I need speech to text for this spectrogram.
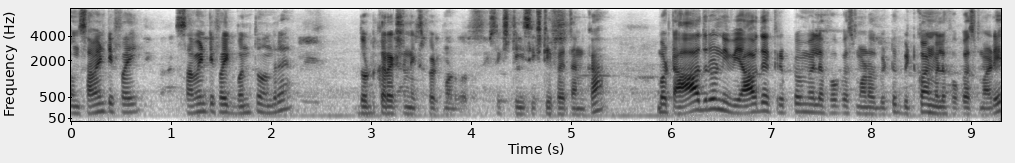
ಒಂದು ಸೆವೆಂಟಿ ಫೈವ್ ಸೆವೆಂಟಿ ಫೈವ್ ಬಂತು ಅಂದರೆ ದೊಡ್ಡ ಕರೆಕ್ಷನ್ ಎಕ್ಸ್ಪೆಕ್ಟ್ ಮಾಡ್ಬೋದು. ಸಿಕ್ಸ್ಟಿ ಸಿಕ್ಸ್ಟಿ ಫೈವ್ ತನಕ. ಬಟ್ ಆದರೂ ನೀವು ಯಾವುದೇ ಕ್ರಿಪ್ಟೋ ಮೇಲೆ ಫೋಕಸ್ ಮಾಡೋದು ಬಿಟ್ಟು ಬಿಟ್ಕಾಯಿನ್ ಮೇಲೆ ಫೋಕಸ್ ಮಾಡಿ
